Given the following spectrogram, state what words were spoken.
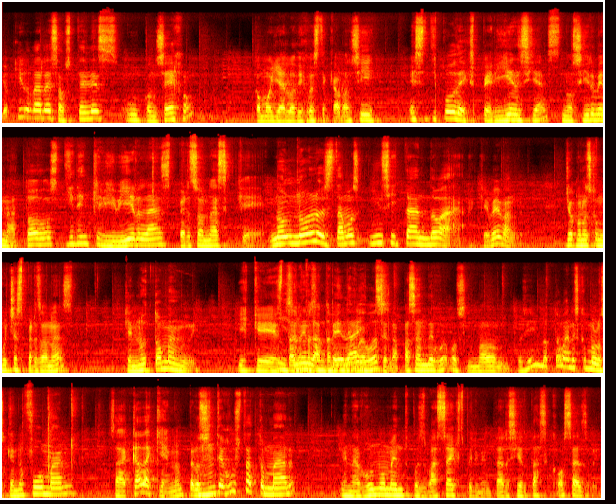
yo quiero darles a ustedes un consejo. Como ya lo dijo este cabrón, sí, ese tipo de experiencias nos sirven a todos. Tienen que vivirlas personas que no, no los estamos incitando a, a que beban. güey. Yo conozco muchas personas que no toman, güey. Y que están en la peda y se la pasan de huevos. Y no, pues sí, no toman. Es como los que no fuman. O sea, cada quien, ¿no? Pero si te gusta tomar, en algún momento, pues vas a experimentar ciertas cosas, güey.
